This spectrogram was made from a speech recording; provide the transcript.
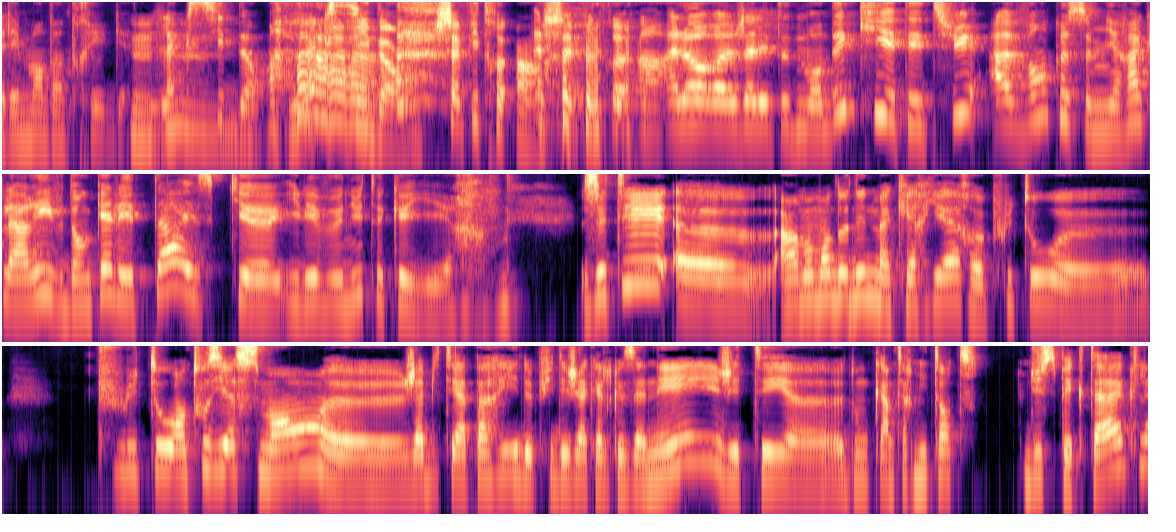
élément d'intrigue. Mhm. L'accident. L'accident. Chapitre 1. Chapitre 1. Alors, euh, j'allais te demander, qui étais-tu avant que ce miracle arrive? Dans quel état est-ce qu'il est venu te cueillir? J'étais, euh, à un moment donné de ma carrière, plutôt... Euh, plutôt enthousiasmant. J'habitais à Paris depuis déjà quelques années. J'étais donc intermittente du spectacle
